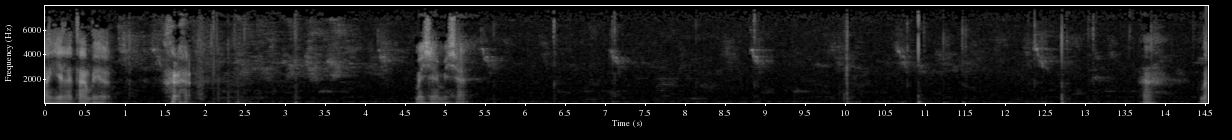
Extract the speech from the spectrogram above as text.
ตั้งที่อะไรตั้งไปเถอะ ไม่ใช่ ไม่ใช่ อ่ะเมื่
